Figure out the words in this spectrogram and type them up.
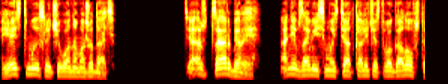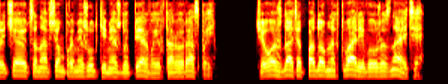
Есть мысли, чего нам ожидать?» «Те же церберы. Они в зависимости от количества голов встречаются на всем промежутке между первой и второй распой. Чего ждать от подобных тварей вы уже знаете.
